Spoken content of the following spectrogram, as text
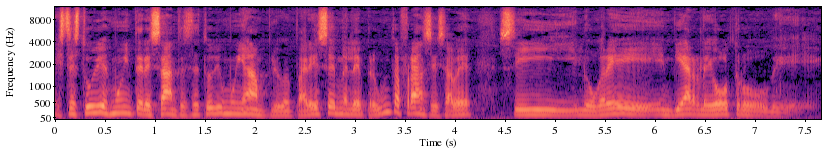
este estudio es muy interesante, este estudio es muy amplio, me parece, me le pregunta a Francis a ver si logré enviarle otro, de,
